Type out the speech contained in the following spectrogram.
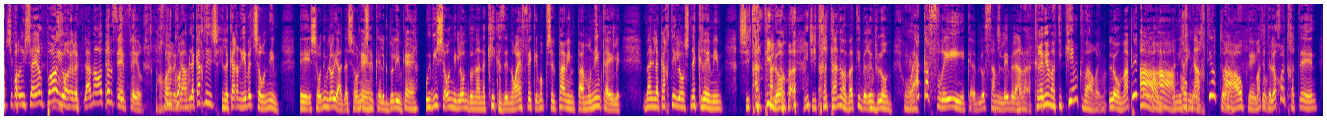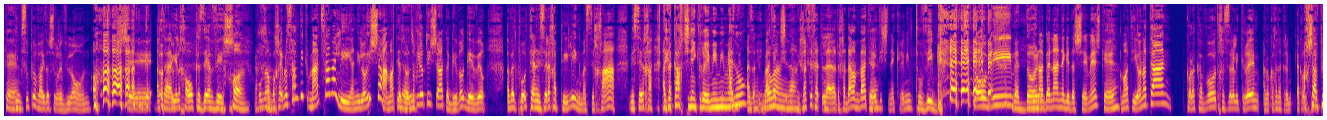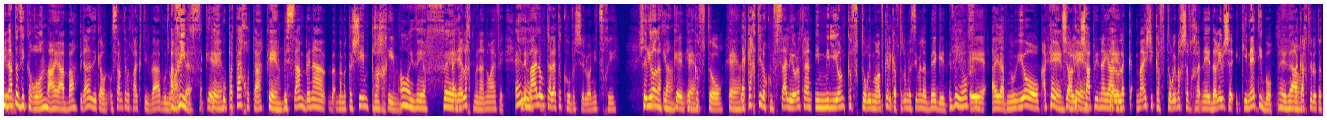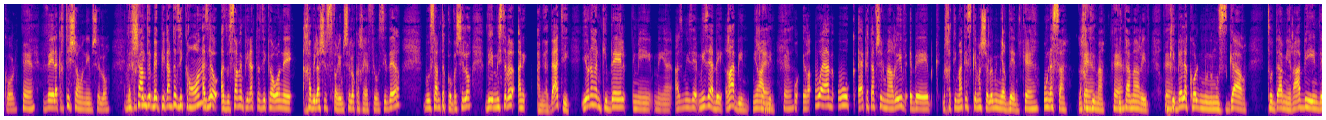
שכבר יישאר. פה, היא נכון. אומרת, למה עוד פעם ספר? נכון, כאילו, לגמרי. לקחתי, לקחתי, אני אוהבת שעונים, אה, שעונים לא יד, השעונים כן. של כאלה גדולים. הוא הביא שעון מלונדון ענקי כזה, נורא יפה, כמו של פעם, עם פעמונים כאלה. ואני לקחתי לו שני קרמים, שהתחתנו, לא. שהתחתנו, עבדתי ברבלון. כן. הוא היה כפרי, לא שם לב אליו. אבל הקרמים עתיקים כבר. לא, מה פתאום? אה, אה, אני אוקיי. חינכתי אותו. אה, אוקיי, אמרתי. אתה לא יכול להתחתן כן. עם סופרוויזר של רבלון, שאתה, יהיה לך אור כזה יבש. נכון, הוא אומר, נכון. בחיים לא שמתי, מה את שמה לי? אני לא אישה. אמרתי, אתה לא, לא צריך להיות אישה, אתה גבר גבר, אבל פה, אעשה לך פילינג, מסכה, אני אעשה לך... אז לקחת שני קרמים ממנו? אז, לא. נכנסתי לח- לחדר אמבטיה, כן. ראיתי שני קרמים טובים. טובים. גדול. עם הגנה נגד השמש. כן. אמרתי, יונתן, כל הכבוד, חסר לי קרם, אני לוקחת את הקרם. עכשיו. פינת הזיכרון, מה היה בה? פינת הזיכרון, הוא שם את המכונת כתיבה, והוא נורא... אביו, כן, כן. הוא פתח אותה, כן. ושם בין ה... במקשים פרחים. אוי, זה יפה. אני אראה לך תמונה נורא יפה. למעלה. הוא תלה את הכובע שלו, הנצחי. של יונתן, עם, כן, כן. עם כפתור. כן. לקחתי לו קופסה ליונתן עם מיליון כפתורים, הוא אוהב כאלה כפתורים לשים על הבגד. איזה יופי. אה, I love ניו יורק, אה, כן, צ'רלי כן, צ'פלין היה כן. לו, לק- מה יש לי כפתורים עכשיו נהדרים שקינאתי בו. נהדר. לקחתי לו את הכל. כן. ולקחתי שעונים שלו. ושם לקחתי- זה בפינת הזיכרון? אז לא, אז הוא שם בפינת הזיכרון אה, חבילה של ספרים שלו, ככה יפה הוא סידר, והוא שם את הכובע שלו, ומסתבר, אני, אני ידעתי, יונתן קיבל, מ, מ, אז מי זה, מי זה היה? רבין, מרבין. כן. הוא, הוא, היה, הוא היה כתב של מעריב אה, בחתימת הסכם השלום עם ירדן. כן. הוא נסע לחתימה, כן. מטעם מעריב. כן. הוא קיבל הכל ממוסגר. תודה מרבין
